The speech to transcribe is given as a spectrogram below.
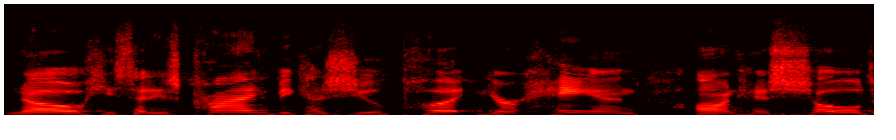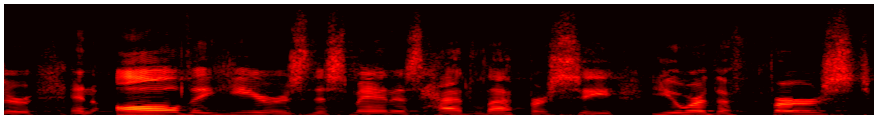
No, he said, he's crying because you put your hand on his shoulder. And all the years this man has had leprosy, you are the first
